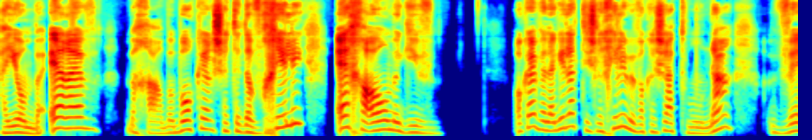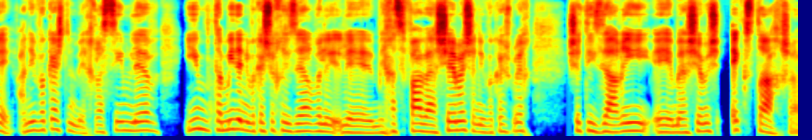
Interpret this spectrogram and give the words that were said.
היום בערב, מחר בבוקר, שתדווחי לי איך האור מגיב. אוקיי? ולהגיד לה, תשלחי לי בבקשה תמונה, ואני מבקשת ממך לשים לב, אם תמיד אני מבקשת ממך להיזהר מחשיפה מהשמש, אני מבקשת ממך שתיזהרי אה, מהשמש אקסטרה עכשיו.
